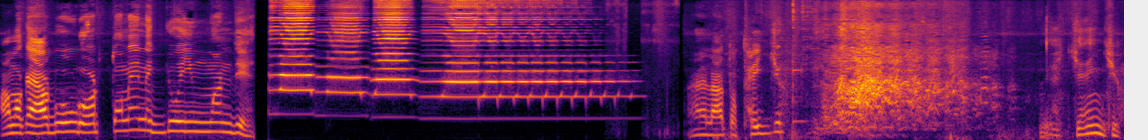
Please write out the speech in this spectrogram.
આમાં કઈ આડું અવડું અટતો નહીં ને જો એમ માનજે. આ તો થઈ ગયું ક્યાં ગયું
